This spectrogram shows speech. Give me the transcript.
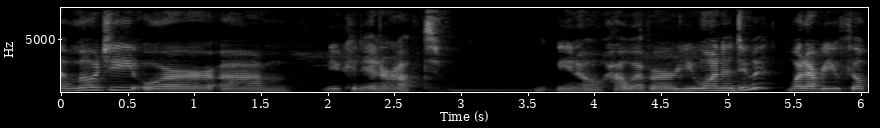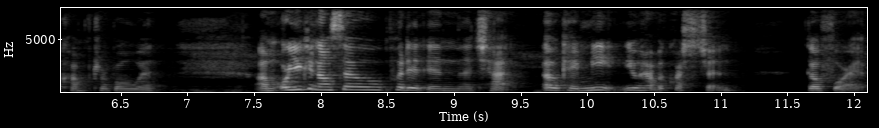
emoji or um, you can interrupt, you know, however you want to do it, whatever you feel comfortable with. Um, or you can also put it in the chat. Okay, Meet, you have a question. Go for it.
